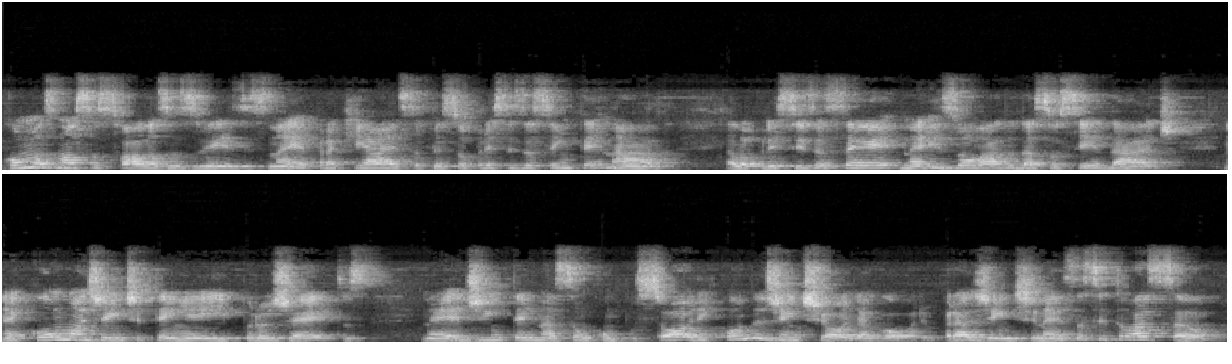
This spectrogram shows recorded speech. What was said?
como as nossas falas às vezes, né, para que ah, essa pessoa precisa ser internada, ela precisa ser né, isolada da sociedade, né, como a gente tem aí projetos né, de internação compulsória, e quando a gente olha agora para a gente nessa situação,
